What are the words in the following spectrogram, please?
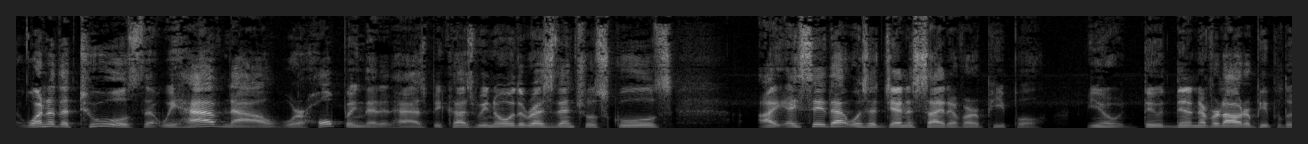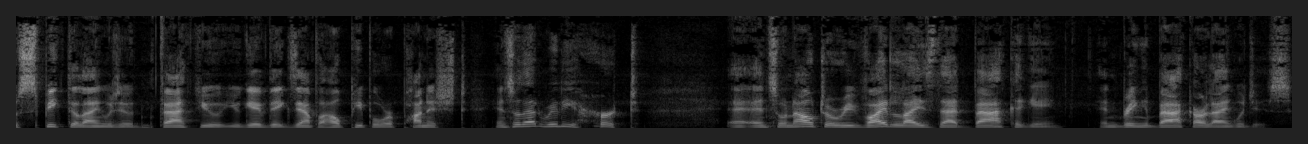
one of the tools that we have now, we're hoping that it has because we know the residential schools. I, I say that was a genocide of our people you know they, they never allowed people to speak the language. In fact, you you gave the example of how people were punished, and so that really hurt. And so now to revitalize that back again and bring back our languages,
